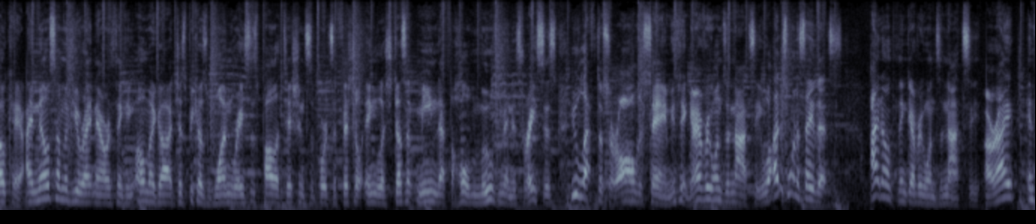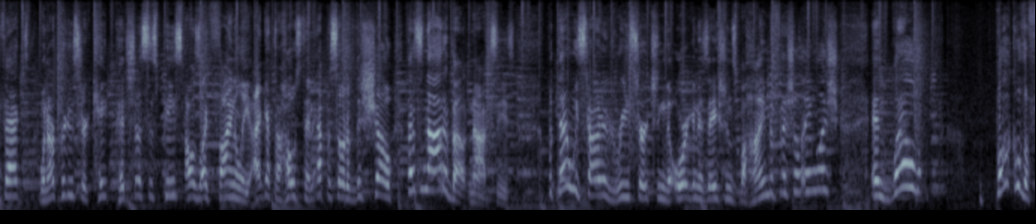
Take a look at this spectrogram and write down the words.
Okay, I know some of you right now are thinking, oh my god, just because one racist politician supports official English doesn't mean that the whole movement is racist. You leftists are all the same. You think everyone's a Nazi. Well, I just want to say this. I don't think everyone's a Nazi, all right? In fact, when our producer Kate pitched us this piece, I was like, finally, I get to host an episode of this show that's not about Nazis. But then we started researching the organizations behind official English, and well, buckle the f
